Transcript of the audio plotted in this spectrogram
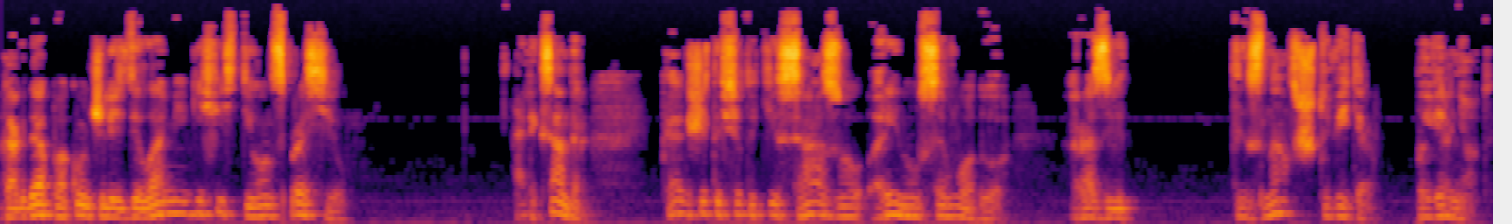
когда покончили с делами, Гефестион спросил. «Александр, как же ты все-таки сразу ринулся в воду? Разве ты знал, что ветер повернет.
